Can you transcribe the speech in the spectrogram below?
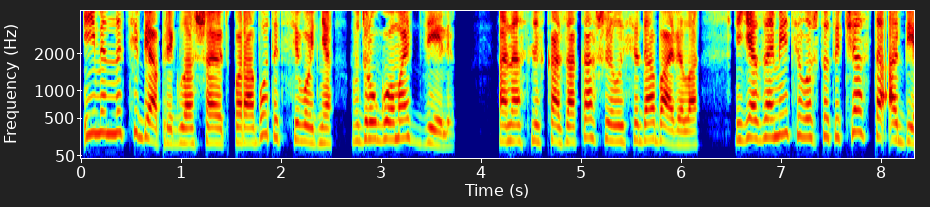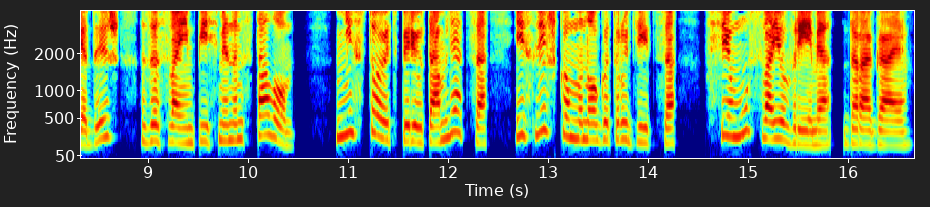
именно тебя приглашают поработать сегодня в другом отделе. Она слегка закашлялась и добавила, «Я заметила, что ты часто обедаешь за своим письменным столом. Не стоит переутомляться и слишком много трудиться. Всему свое время, дорогая.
